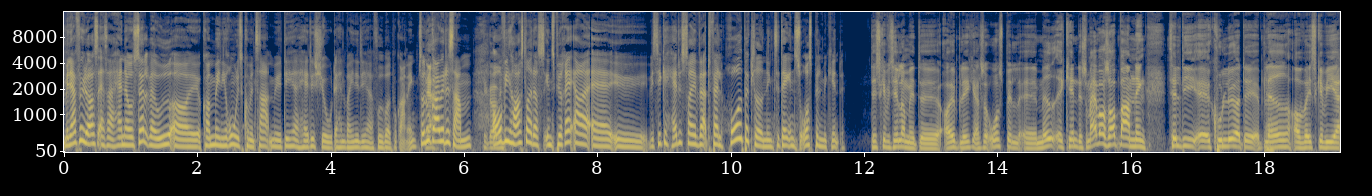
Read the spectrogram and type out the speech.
Men jeg føler også, altså han har jo selv været ude og øh, komme med en ironisk kommentar med det her hatteshow, da han var inde i det her fodboldprogram. Ikke? Så nu Ja, gør vi det samme. det og vi. vi har også ladet os inspirere af, øh, hvis ikke hatte, så i hvert fald hovedbeklædning til dagens ordspil med kendte. Det skal vi til om et øh, øjeblik. Altså ordspil øh, med øh, kendte, som er vores opvarmning til de øh, kulørte blade. Og hvad skal vi øh,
